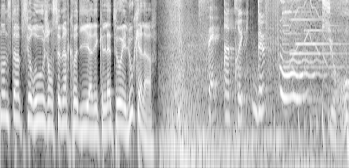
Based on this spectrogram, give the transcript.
non-stop sur Rouge en ce mercredi avec Lato et Lucala. C'est un truc de fou sur Rouge.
